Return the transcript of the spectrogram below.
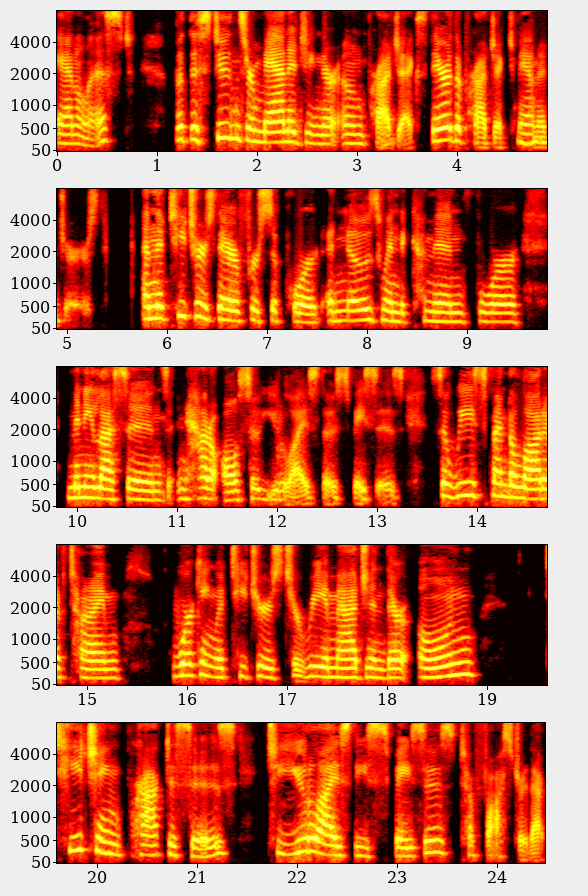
analyst but the students are managing their own projects. They're the project mm-hmm. managers. And the teacher's there for support and knows when to come in for mini lessons and how to also utilize those spaces. So we spend a lot of time working with teachers to reimagine their own teaching practices to utilize these spaces to foster that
